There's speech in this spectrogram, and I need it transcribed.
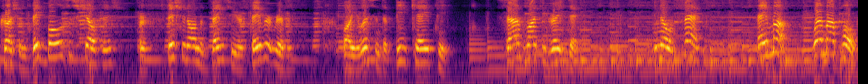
Crushing big bowls of shellfish for fishing on the banks of your favorite river while you listen to BKP. Sounds like a great day. You know, in fact, hey mom, where are my poles?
